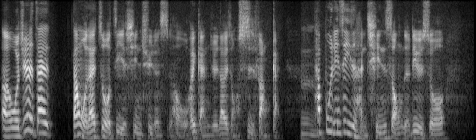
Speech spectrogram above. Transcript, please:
呃，我觉得在当我在做自己的兴趣的时候，我会感觉到一种释放感。嗯，它不一定是一直很轻松的。例如说，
